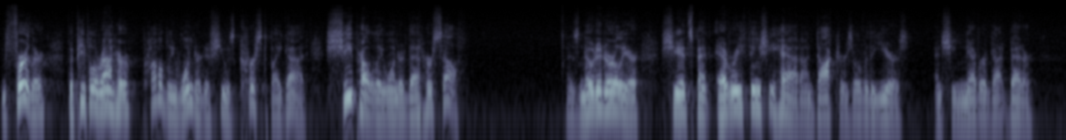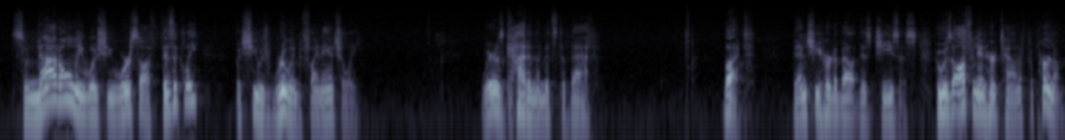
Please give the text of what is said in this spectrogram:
And further, the people around her probably wondered if she was cursed by God. She probably wondered that herself. As noted earlier, she had spent everything she had on doctors over the years, and she never got better. So not only was she worse off physically, but she was ruined financially. Where is God in the midst of that? But then she heard about this Jesus, who was often in her town of Capernaum.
